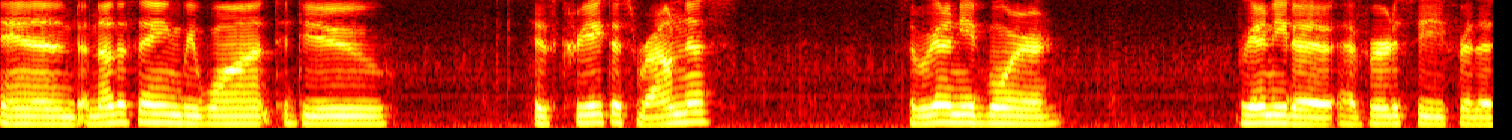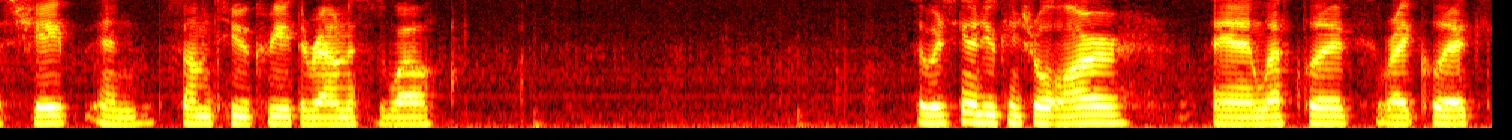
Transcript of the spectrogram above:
And another thing we want to do is create this roundness. So we're going to need more we're going to need a, a vertice for this shape and some to create the roundness as well. So we're just going to do Control R and left click, right click.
